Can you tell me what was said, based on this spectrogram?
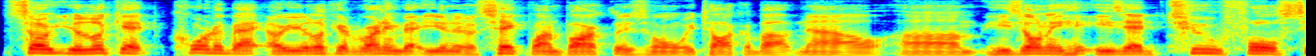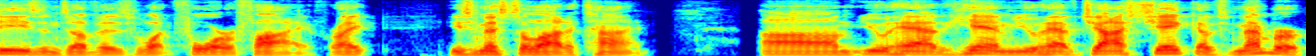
So you look at quarterback, or you look at running back. You know, Saquon Barkley is the one we talk about now. Um, he's only he's had two full seasons of his what four or five, right? He's missed a lot of time. Um, you have him. You have Josh Jacobs. Remember,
